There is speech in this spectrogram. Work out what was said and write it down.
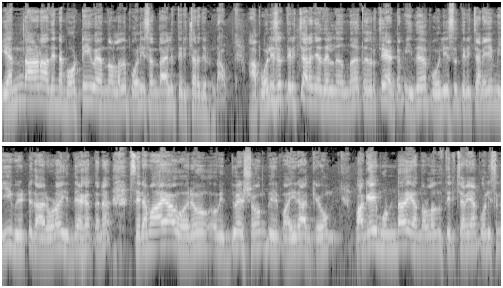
എന്താണ് അതിന്റെ മോട്ടീവ് എന്നുള്ളത് പോലീസ് എന്തായാലും തിരിച്ചറിഞ്ഞിട്ടുണ്ടാവും. ആ പോലീസ് തിരിച്ചറിഞ്ഞതിൽ നിന്ന് തീർച്ചയായിട്ടും ഇത് പോലീസ് തിരിച്ചറിയും. ഈ വീട്ടുകാരോട് ഇദ്ദേഹത്തിന് സ്ഥിരമായ ഒരു വിദ്വേഷവും വൈരാഗ്യവും പകയും ഉണ്ട് എന്നുള്ളത് തിരിച്ചറിയാൻ പോലീസിന്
